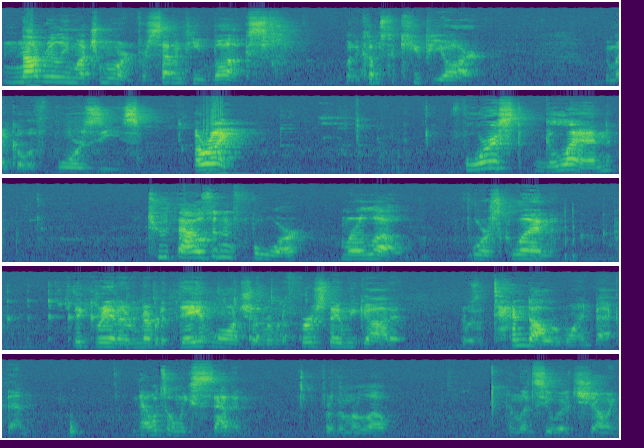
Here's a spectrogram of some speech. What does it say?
not really much more. And for 17 bucks, when it comes to QPR, we might go with four Z's. All right, Forest Glen 2004 Merlot. Forest Glen, big brand. I remember the day it launched. I remember the first day we got it. It was a $10 wine back then. Now it's only 7 for the Merlot. And let's see what it's showing.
